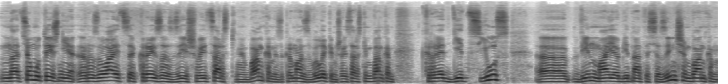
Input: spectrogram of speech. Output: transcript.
на цьому тижні розвивається криза зі швейцарськими банками, зокрема з великим швейцарським банком Credit Suisse. Е, Він має об'єднатися з іншим банком.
